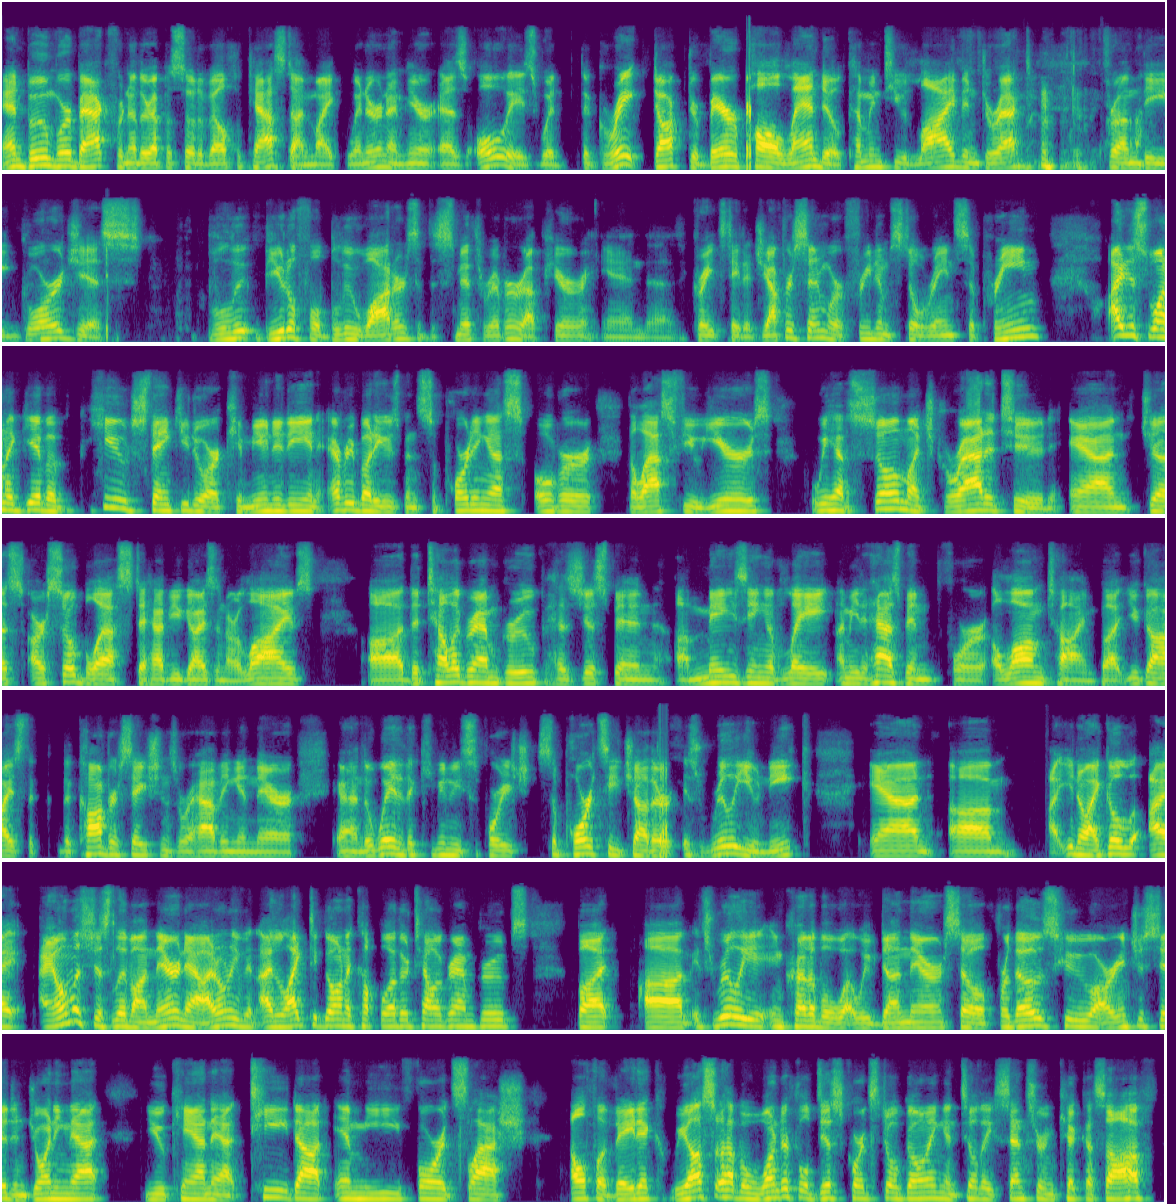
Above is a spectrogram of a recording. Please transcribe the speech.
And boom, we're back for another episode of AlphaCast. I'm Mike Winter, and I'm here as always with the great Dr. Bear Paul Lando coming to you live and direct from the gorgeous, blue, beautiful blue waters of the Smith River up here in the great state of Jefferson, where freedom still reigns supreme. I just want to give a huge thank you to our community and everybody who's been supporting us over the last few years. We have so much gratitude and just are so blessed to have you guys in our lives. Uh, the Telegram group has just been amazing of late. I mean, it has been for a long time, but you guys, the, the conversations we're having in there and the way that the community support each, supports each other is really unique. And, um, I, you know, I go, I, I almost just live on there now. I don't even, I like to go on a couple other Telegram groups, but um, it's really incredible what we've done there. So for those who are interested in joining that, you can at t.me forward slash Alpha Vedic. We also have a wonderful Discord still going until they censor and kick us off.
